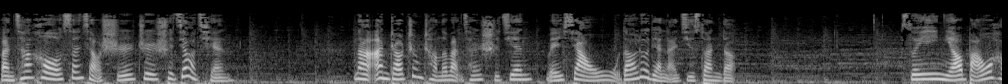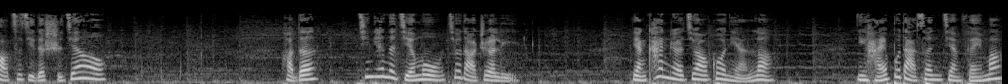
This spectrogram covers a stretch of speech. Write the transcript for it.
晚餐后三小时至睡觉前。那按照正常的晚餐时间为下午五到六点来计算的，所以你要把握好自己的时间哦。好的，今天的节目就到这里。眼看着就要过年了，你还不打算减肥吗？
